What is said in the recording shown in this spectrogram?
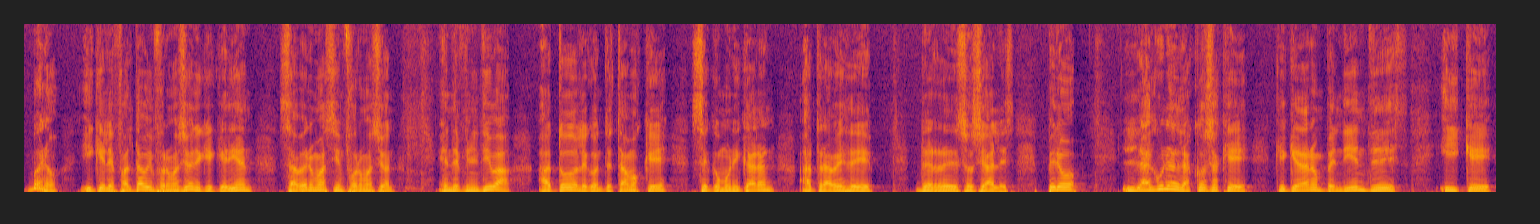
bueno, y que les faltaba información y que querían saber más información. En definitiva, a todos le contestamos que se comunicaran a través de, de redes sociales. Pero algunas de las cosas que, que quedaron pendientes y que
